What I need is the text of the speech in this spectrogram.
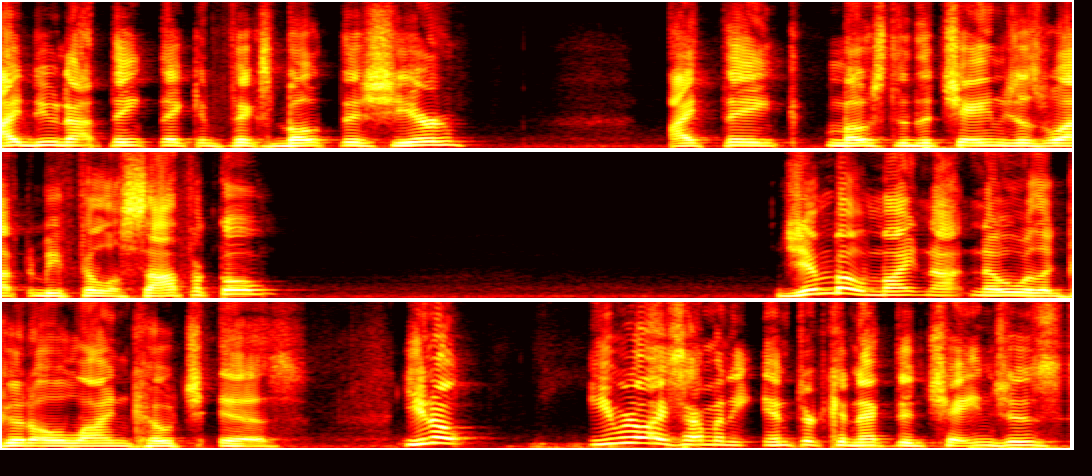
I do not think they can fix both this year. I think most of the changes will have to be philosophical. Jimbo might not know what a good O line coach is. You know, you realize how many interconnected changes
